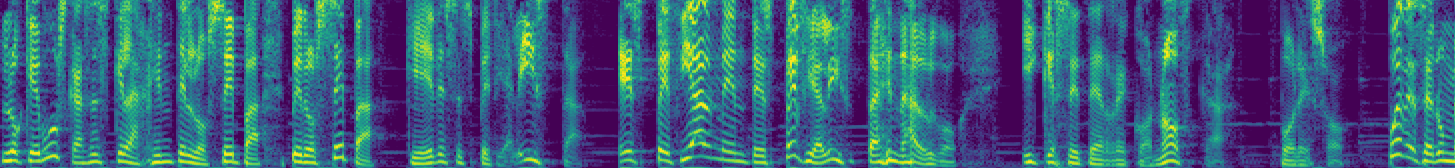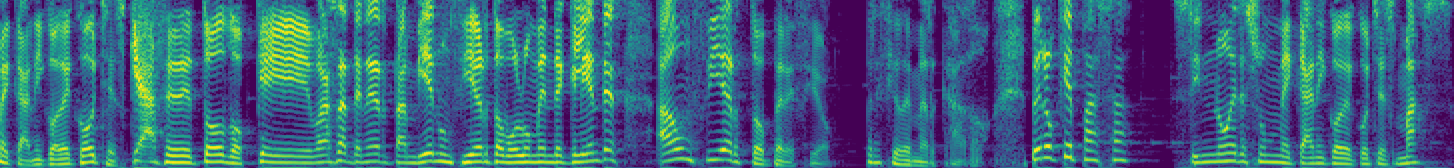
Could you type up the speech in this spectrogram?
Lo que buscas es que la gente lo sepa, pero sepa que eres especialista, especialmente especialista en algo, y que se te reconozca por eso. Puede ser un mecánico de coches que hace de todo, que vas a tener también un cierto volumen de clientes a un cierto precio, precio de mercado. Pero ¿qué pasa si no eres un mecánico de coches más?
